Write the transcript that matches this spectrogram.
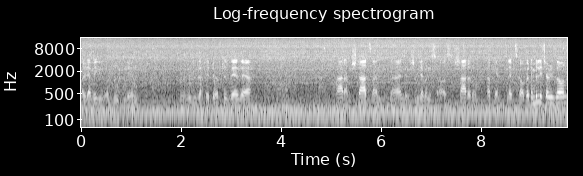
weil der Weg ist und looten den. Wie gesagt, der dürfte sehr, sehr hart am Start sein. Nein, der sieht aber nicht so aus. Schade drum. Okay, let's go. Eine Military Zone.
